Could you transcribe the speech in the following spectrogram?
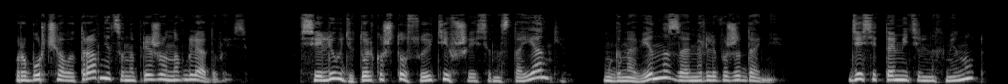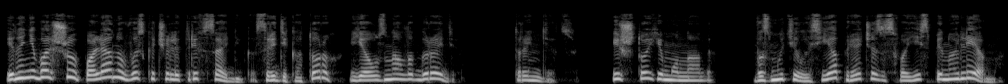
— пробурчала травница, напряженно вглядываясь. Все люди, только что суетившиеся на стоянке, мгновенно замерли в ожидании. Десять томительных минут, и на небольшую поляну выскочили три всадника, среди которых я узнала Грэди. Трындец. И что ему надо? Возмутилась я, пряча за своей спиной Лема.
